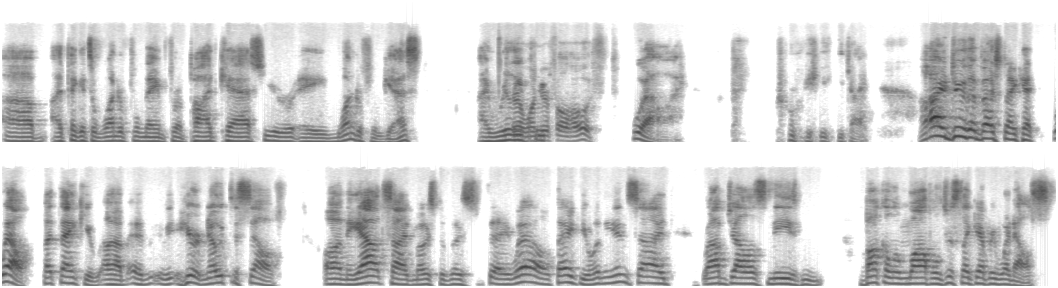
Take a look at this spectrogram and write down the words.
Um, I think it's a wonderful name for a podcast. You're a wonderful guest. I really You're a wonderful host. Well, I, I I do the best I can. Well, but thank you. Uh, here, note to self. On the outside, most of us say, "Well, thank you." On the inside, Rob Jolles' knees buckle and wobble just like everyone else.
